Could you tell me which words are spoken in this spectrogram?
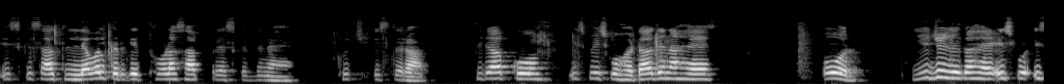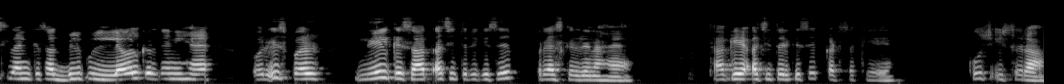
इसके साथ लेवल करके थोड़ा सा प्रेस कर देना है। कुछ इस तरह। फिर आपको इस पेज को हटा देना है और ये जो जगह है, इसको इस लाइन के साथ बिल्कुल लेवल कर देनी है और इस पर नील के साथ अच्छी तरीके से प्रेस कर देना है ताकि अच्छी तरीके से कट सके। कुछ इस तरह।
